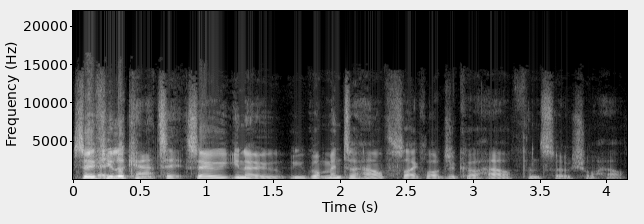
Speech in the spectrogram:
So if you look at it, so you know you've got mental health, psychological health, and social health.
